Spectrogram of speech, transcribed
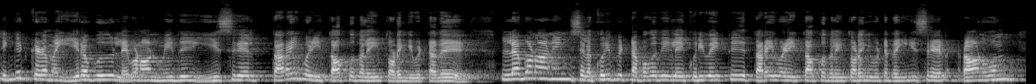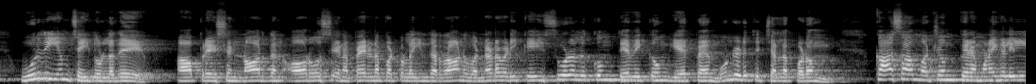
திங்கட்கிழமை இரவு லெபனான் மீது இஸ்ரேல் தரைவழி தாக்குதலை தொடங்கிவிட்டது. லெபனானின் சில குறிப்பிட்ட பகுதிகளை குறிவைத்து தரைவழி தாக்குதலை தொடங்கிவிட்டதை இஸ்ரேல் இராணுவம் உறுதியும் செய்துள்ளது. ஆபரேஷன் நார்தன் ஆரோஸ் என பெயரிடப்பட்டுள்ள இந்த இராணுவ நடவடிக்கை சூழலுக்கும் தேவைக்கும் ஏற்ப முன்னெடுத்துச் செல்லப்படும். காசா மற்றும் பிற முனைகளில்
